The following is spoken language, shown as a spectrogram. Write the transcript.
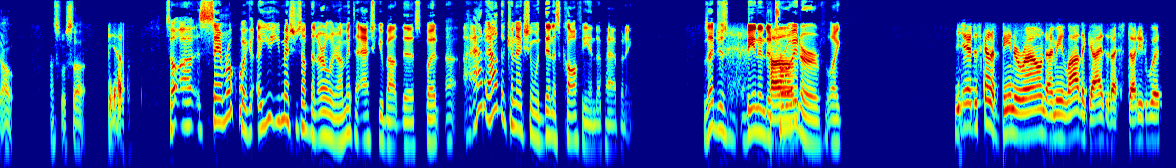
Oh, that's what's up. Yeah. So, uh, Sam, real quick, uh, you, you mentioned something earlier. I meant to ask you about this, but uh, how how would the connection with Dennis Coffey end up happening? Was that just being in Detroit, Um, or like? Yeah, just kind of being around. I mean, a lot of the guys that I studied with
